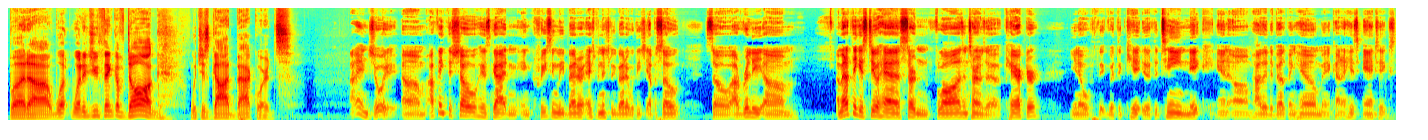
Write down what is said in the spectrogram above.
But uh, what what did you think of Dog, which is God backwards? I enjoyed it. Um, I think the show has gotten increasingly better, exponentially better with each episode. So I really, um, I mean, I think it still has certain flaws in terms of character. You know, with the, with the kid, with the teen Nick, and um, how they're developing him, and kind of his antics,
